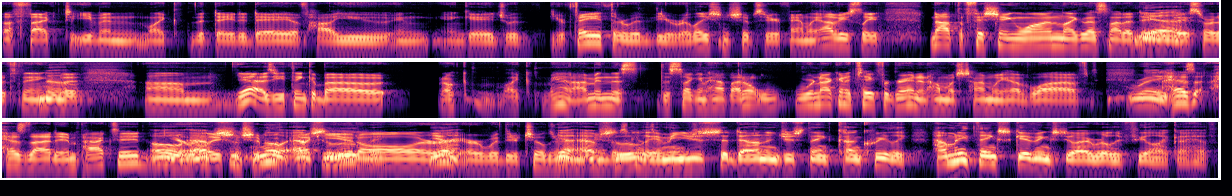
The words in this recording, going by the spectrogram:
affect even like the day to day of how you in, engage with your faith or with your relationships or your family? Obviously, not the fishing one, like that's not a day to day sort of thing. No. But um, yeah, as you think about like man i'm in this the second half i don't we're not going to take for granted how much time we have left right has has that impacted oh, your relationship no, with becky at all or, yeah. or with your children yeah absolutely i mean you just sit down and just think concretely how many thanksgivings do i really feel like i have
